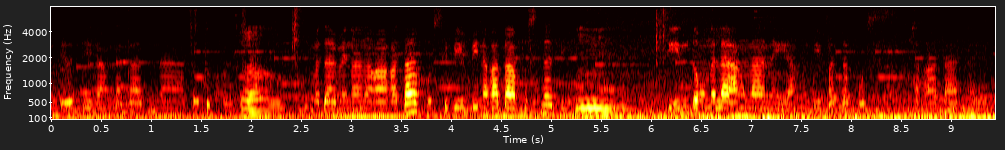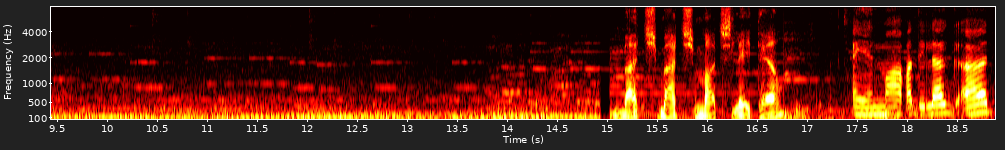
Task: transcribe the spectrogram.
unti-unti lang natat natutupad. Oo. Madami na nakakatapos. Si Bibi nakatapos na din. Mm. Si Indong na lang ang nanay ang hindi pa tapos. Tsaka tatay. Much, much, much later. Ayan mga kadilag at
